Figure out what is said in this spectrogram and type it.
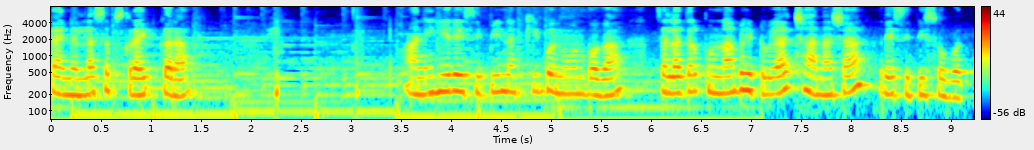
चॅनलला सबस्क्राईब करा. आणि ही रेसिपी नक्की बनवून बघा. चला तर पुन्हा भेटूया छान अशा रेसिपीसोबत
